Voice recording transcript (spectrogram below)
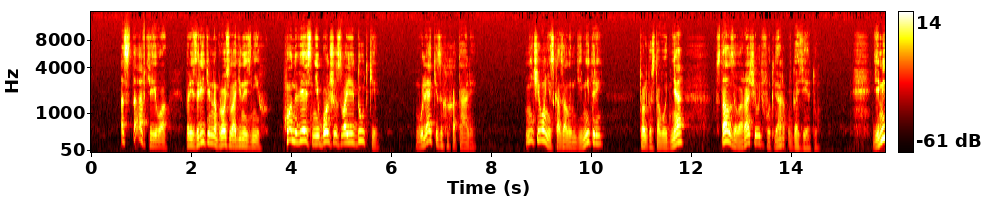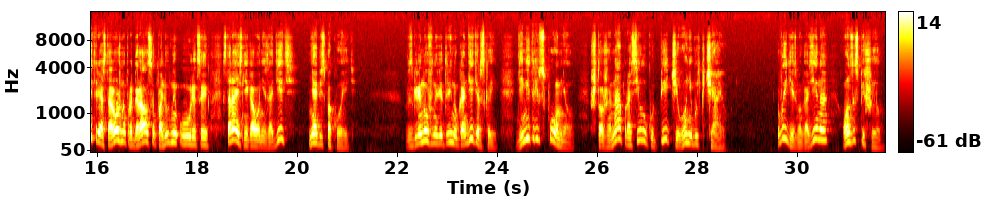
«Оставьте его!» – презрительно бросил один из них. «Он весь не больше своей дудки!» Гуляки захохотали. Ничего не сказал им Дмитрий, только с того дня – стал заворачивать футляр в газету. Дмитрий осторожно пробирался по людной улице, стараясь никого не задеть не обеспокоить. Взглянув на витрину кондитерской, Дмитрий вспомнил, что жена просила купить чего-нибудь к чаю. Выйдя из магазина, он заспешил.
